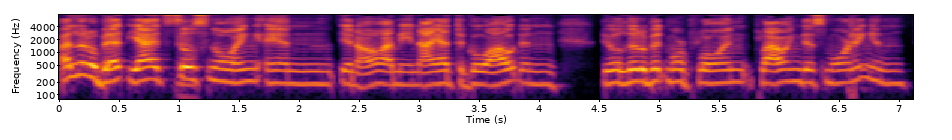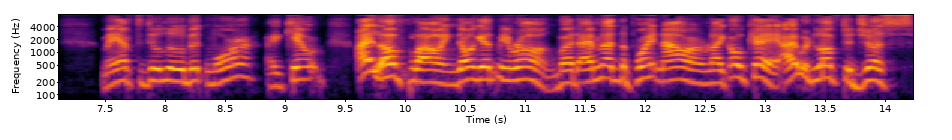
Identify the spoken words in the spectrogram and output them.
A little bit. Yeah, it's still yeah. snowing. And, you know, I mean, I had to go out and do a little bit more plowing, plowing this morning and may have to do a little bit more. I can't, I love plowing. Don't get me wrong, but I'm at the point now where I'm like, okay, I would love to just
